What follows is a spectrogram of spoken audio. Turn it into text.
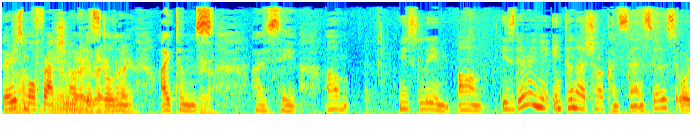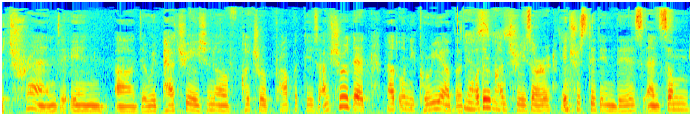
Very small fraction yeah, right, of the stolen right. items. Yeah. I see. Um, Ms. Lim, um, is there any international consensus or trend in uh, the repatriation of cultural properties? I'm sure that not only Korea, but yes, other yes. countries are yeah. interested in this, and some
